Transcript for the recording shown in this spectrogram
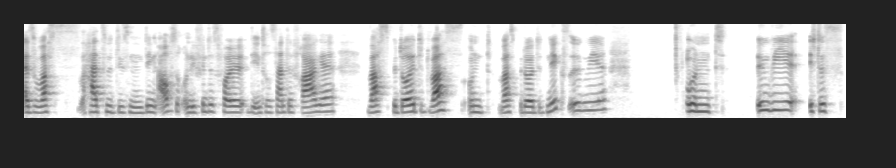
also was hat es mit diesem Ding auf sich? Und ich finde es voll die interessante Frage, was bedeutet was und was bedeutet nichts irgendwie. Und irgendwie ist das,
